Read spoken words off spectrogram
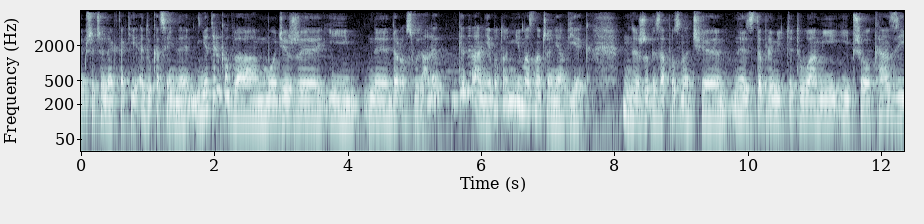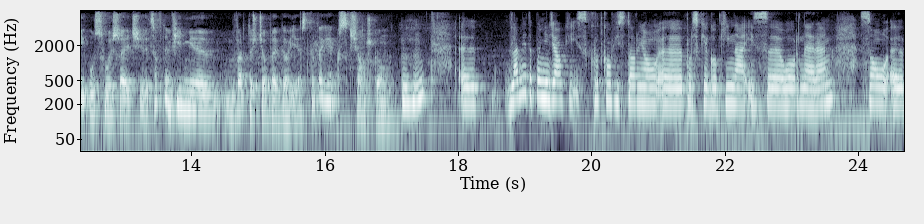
y, przyczynek, taki edukacyjny, nie tylko dla młodzieży i y, dorosłych, ale generalnie, bo to nie ma znaczenia wiek, żeby zapoznać się z dobrymi tytułami i przy okazji usłyszeć, co w tym filmie wartościowego jest. To tak jak z książką. Mhm. Dla mnie te poniedziałki z krótką historią e, polskiego kina i z Warnerem są e,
